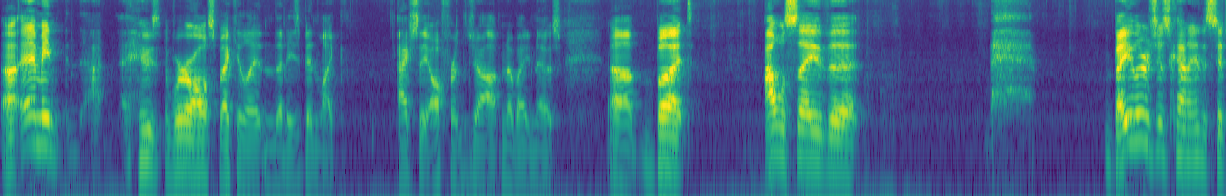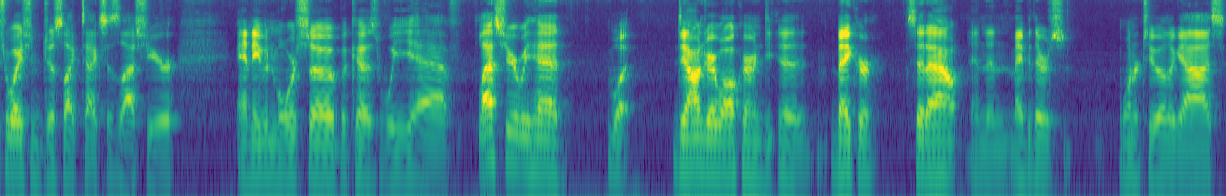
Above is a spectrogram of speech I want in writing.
Uh, I mean, who's we're all speculating that he's been like actually offered the job. Nobody knows. Uh, but I will say that Baylor's just kind of in a situation just like Texas last year, and even more so because we have last year we had what D'Andre Walker and uh, Baker sit out, and then maybe there's one or two other guys.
